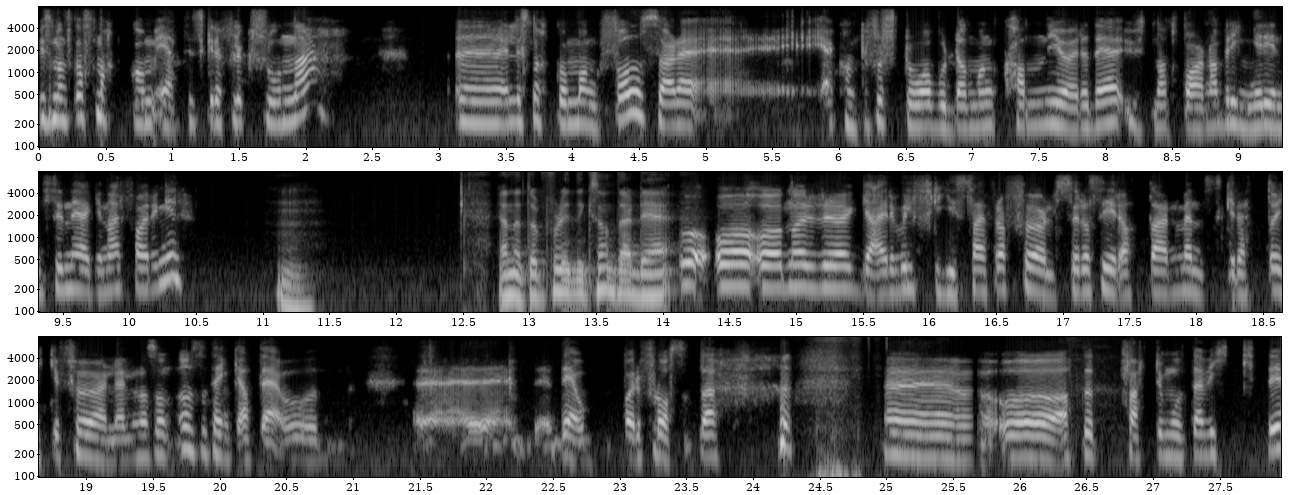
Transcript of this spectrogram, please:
Hvis man skal snakke om etisk refleksjon eller snakke om mangfold, så er det Jeg kan ikke forstå hvordan man kan gjøre det uten at barna bringer inn sine egne erfaringer. Mm. Ja, nettopp fordi det er det og, og, og, når Geir vil fri seg fra følelser og sier at det er en menneskerett å ikke føle eller noe sånt, så tenker jeg at det er jo eh, Det er jo bare flåsete. Uh, og at det tvert imot er viktig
